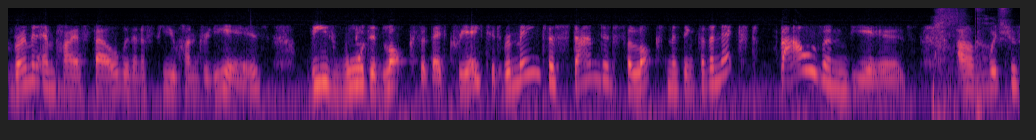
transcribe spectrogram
Roman Empire fell within a few hundred years, these warded locks that they'd created remained the standard for locksmithing for the next thousand years, um, which is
